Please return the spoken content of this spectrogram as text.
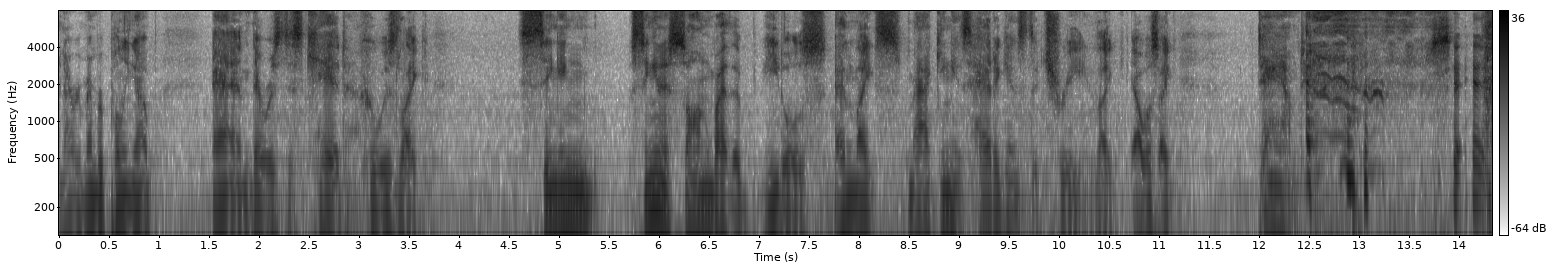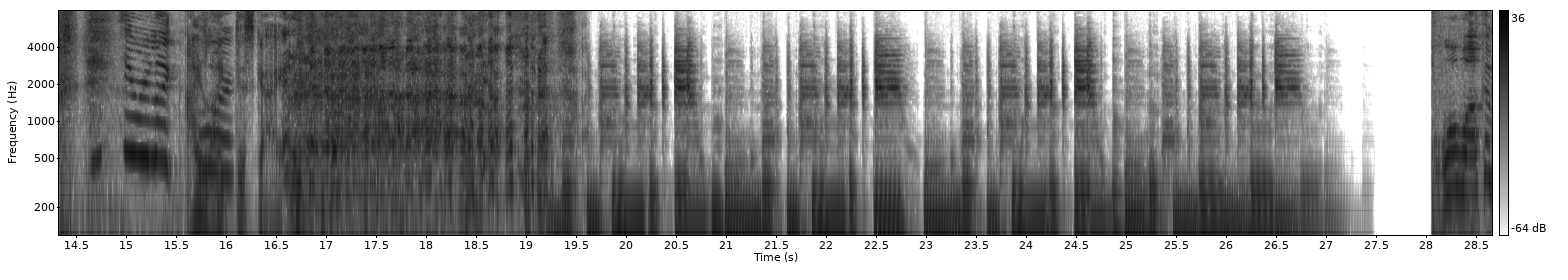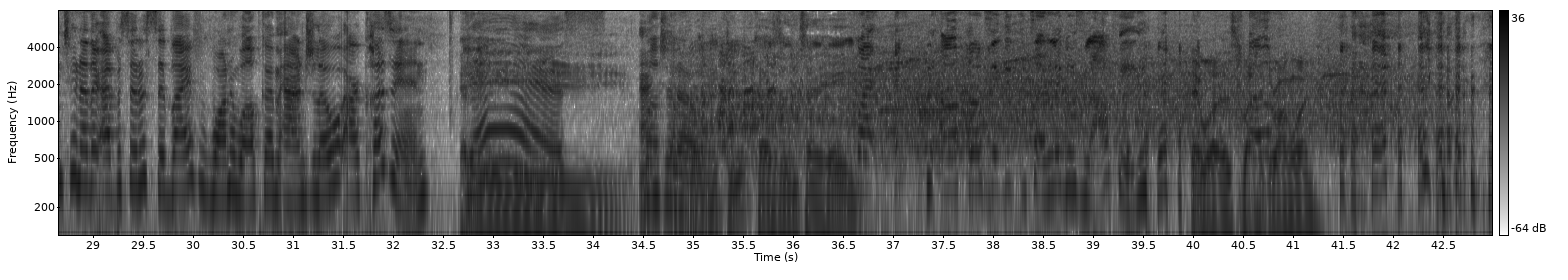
and I remember pulling up, and there was this kid who was like singing singing a song by the Beatles and like smacking his head against a tree. Like I was like, damn, dude, Shit. You were like, I like this guy. Well, welcome to another episode of Sib Life. We want to welcome Angelo, our cousin. Yes. Angelo. to do, cousins? Hey, hey. But oh, I was like, it sounded like it was laughing. It was, but I hit the wrong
